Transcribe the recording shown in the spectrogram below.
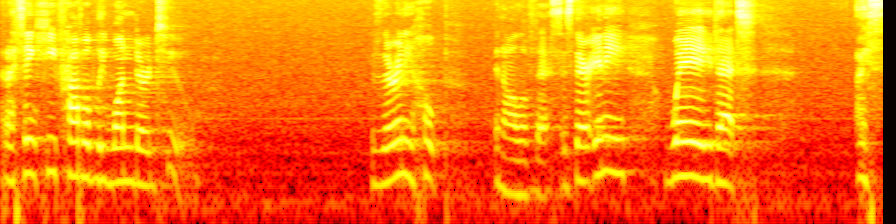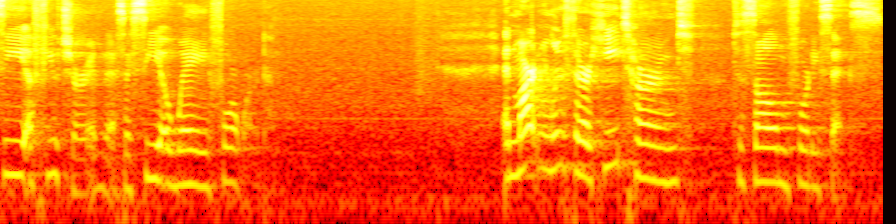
And I think he probably wondered too is there any hope in all of this? Is there any way that I see a future in this? I see a way forward. And Martin Luther, he turned to Psalm 46.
